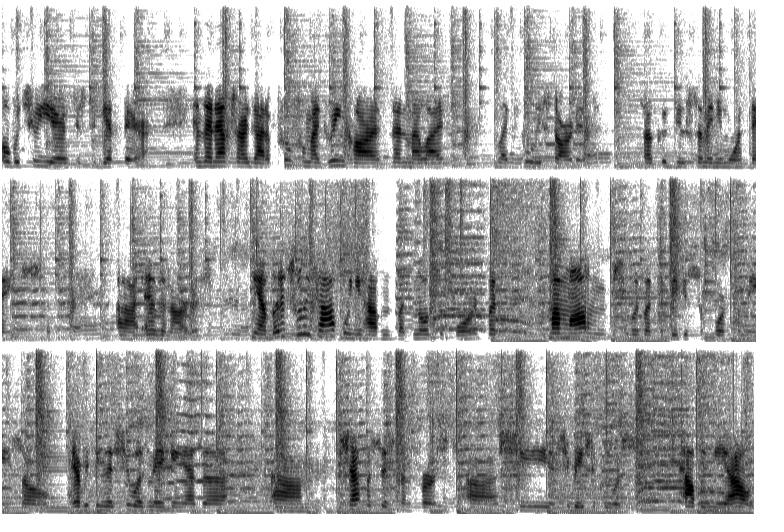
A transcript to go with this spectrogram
over two years just to get there, and then after I got approved for my green card, then my life like fully started. So I could do so many more things uh, as an artist. Yeah, but it's really tough when you have like no support. But my mom, she was like the biggest support for me. So everything that she was making as a um, chef assistant first, uh, she she basically was helping me out.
